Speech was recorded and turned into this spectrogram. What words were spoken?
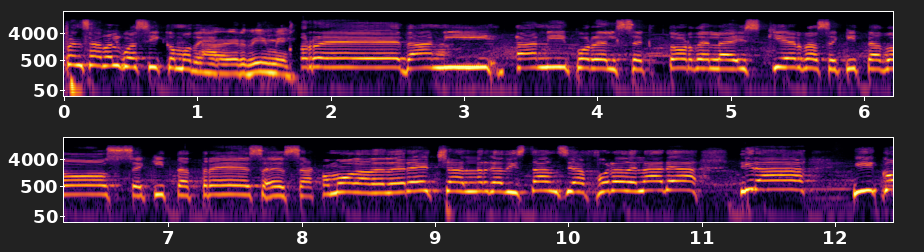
pensaba algo así como de... A ver, dime. Corre, Dani, Dani por el sector de la izquierda, se quita dos, se quita tres, eh, se acomoda de derecha, larga distancia, fuera del área, tira y gol.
